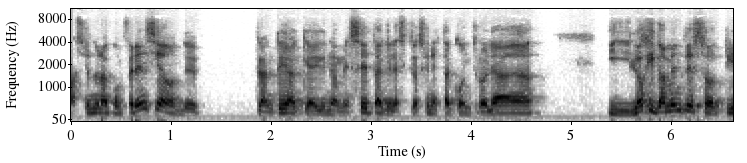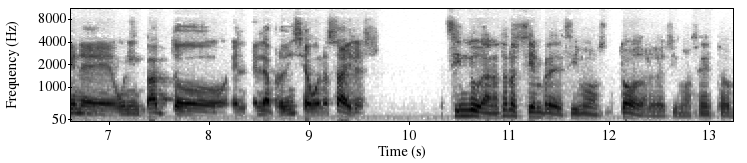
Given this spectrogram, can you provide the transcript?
haciendo una conferencia donde plantea que hay una meseta, que la situación está controlada y lógicamente eso tiene un impacto en la provincia de Buenos Aires. Sin duda, nosotros siempre decimos, todos lo decimos esto,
